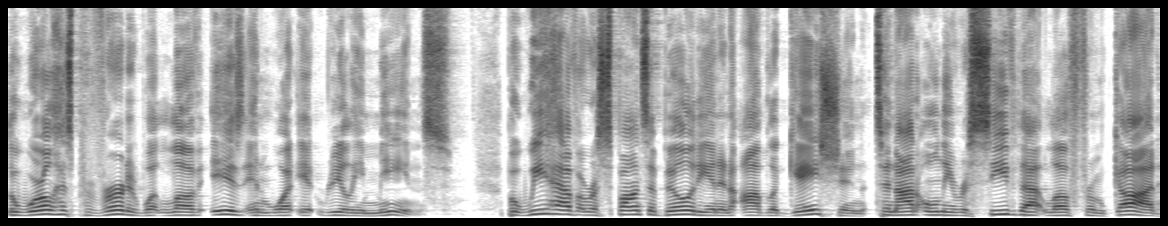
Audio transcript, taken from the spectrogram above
The world has perverted what love is and what it really means. But we have a responsibility and an obligation to not only receive that love from God,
